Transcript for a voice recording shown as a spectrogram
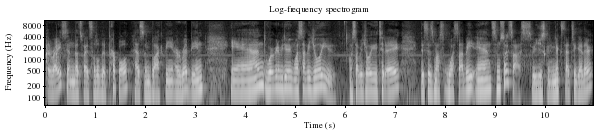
the rice and that's why it's a little bit purple. It has some black bean or red bean. And we're gonna be doing wasabi joyu. Wasabi joyu today. This is wasabi and some soy sauce. So you're just gonna mix that together.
